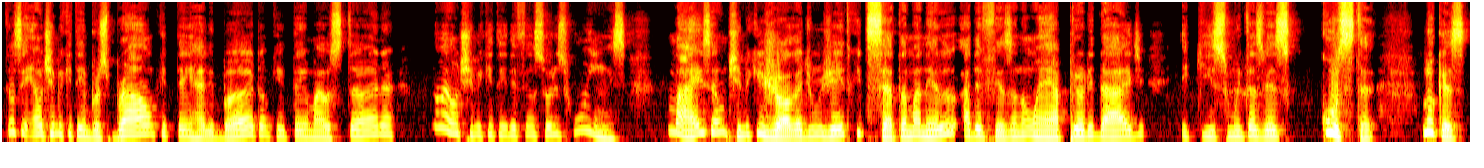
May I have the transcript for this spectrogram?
Então, assim, é um time que tem Bruce Brown, que tem Halliburton, que tem Miles Turner. Não é um time que tem defensores ruins, mas é um time que joga de um jeito que, de certa maneira, a defesa não é a prioridade e que isso muitas vezes custa. Lucas,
